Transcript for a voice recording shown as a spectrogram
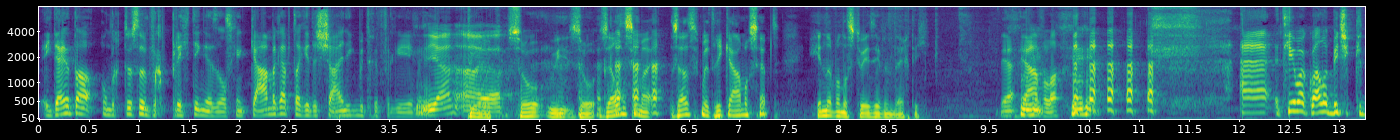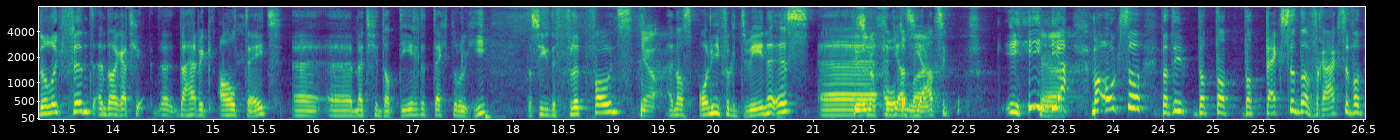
ik denk dat dat ondertussen een verplichting is. Als je een camera hebt, dat je de Shining moet refereren. Ja, ah, Tuurlijk, ja. sowieso. Zelfs als, je maar, zelfs als je maar drie kamers hebt, één daarvan is 237. Ja, ja voilà. Eh, hetgeen wat ik wel een beetje knullig vind, en dat, gaat ge- dat, dat heb ik altijd eh, eh, met gedateerde technologie, dat is hier de flipphones. Ja. En als Ollie verdwenen is, Die ze een en die Aziatische... ja. maar ook zo dat, die, dat, dat, dat Paxton dan vraagt ze van...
